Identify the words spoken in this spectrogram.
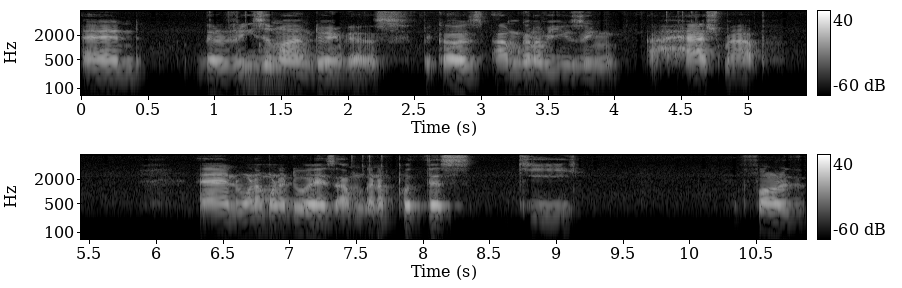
And the reason why I'm doing this because I'm gonna be using a hash map. And what I'm gonna do is I'm gonna put this key for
